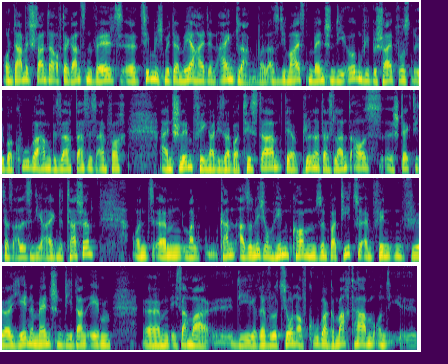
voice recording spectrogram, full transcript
Und damit stand er auf der ganzen Welt äh, ziemlich mit der Mehrheit in Einklang, weil also die meisten Menschen, die irgendwie Bescheid wussten über Kuba, haben gesagt, das ist einfach ein Schlimmfinger, dieser Batista. Der plündert das Land aus, äh, steckt sich das alles in die eigene Tasche. Und ähm, man kann also nicht umhin kommen, Sympathie zu empfinden für jene Menschen, die dann eben, ähm, ich sag mal, die Revolution auf Kuba gemacht haben und äh,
